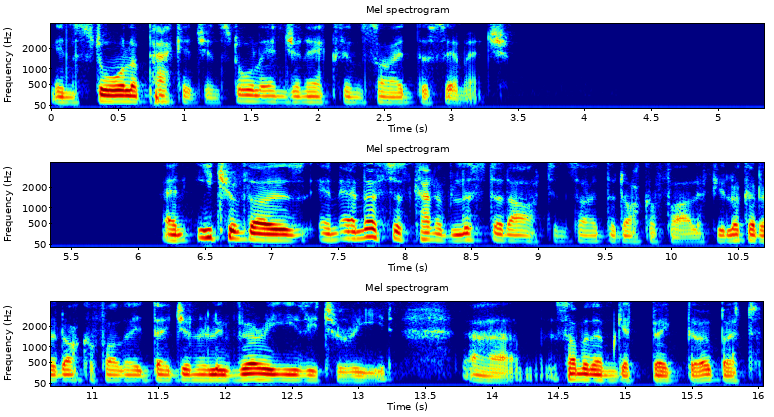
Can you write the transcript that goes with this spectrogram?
install a package, install Nginx inside this image. And each of those, and, and that's just kind of listed out inside the Docker file. If you look at a Docker file, they, they're generally very easy to read. Um, some of them get big though, but,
